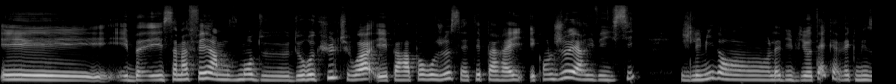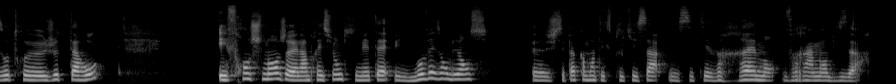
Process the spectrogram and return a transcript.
Ben, et, ça m'a fait un mouvement de, recul, tu vois. Et par rapport au jeu, ça a été pareil. Et quand le jeu est arrivé ici, je l'ai mis dans la bibliothèque avec mes autres jeux de tarot. Et franchement, j'avais l'impression qu'il mettait une mauvaise ambiance. Euh, je ne sais pas comment t'expliquer ça, mais c'était vraiment, vraiment bizarre.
